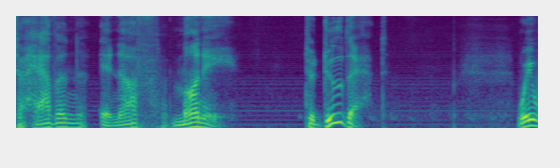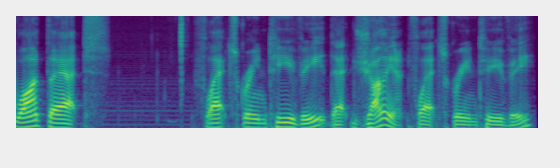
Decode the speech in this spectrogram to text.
to having enough money to do that. We want that flat screen TV, that giant flat screen TV.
